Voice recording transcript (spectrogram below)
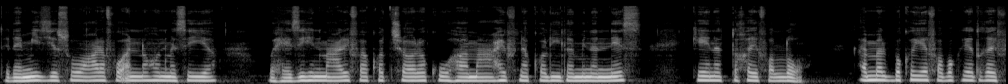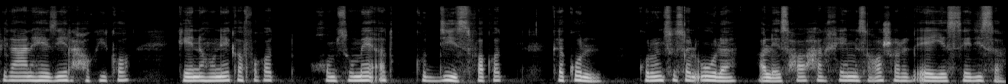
تلاميذ يسوع عرفوا أنه المسيح وهذه المعرفة قد شاركوها مع حفنة قليلة من الناس كانت تخاف الله. أما البقية فبقيت غافلة عن هذه الحقيقة. كان هناك فقط خمسمائة قديس فقط ككل. كورنثوس الأولى الإصحاح الخامس عشر الآية السادسة.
